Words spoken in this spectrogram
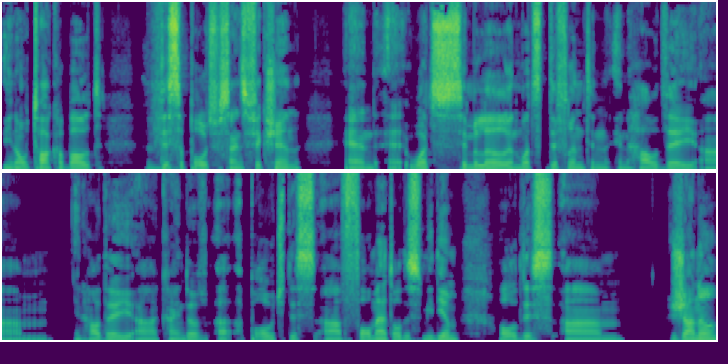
you know, talk about this approach to science fiction and uh, what's similar and what's different in, in how they um, in how they uh, kind of uh, approach this uh, format or this medium or this um, genre,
